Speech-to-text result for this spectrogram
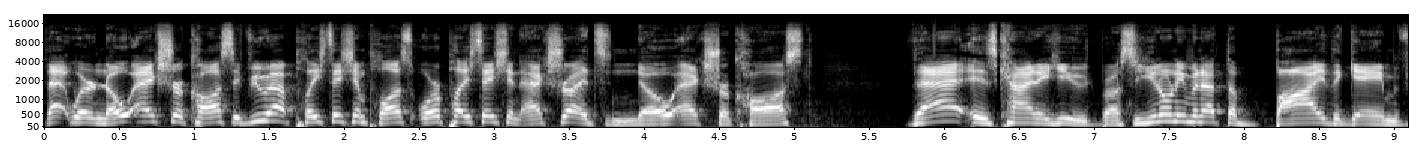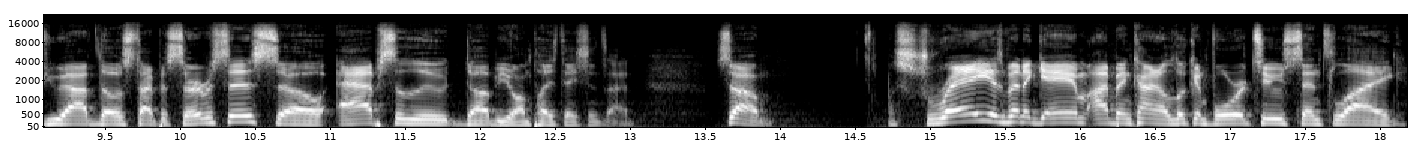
that we're no extra cost. If you have PlayStation Plus or PlayStation Extra, it's no extra cost. That is kind of huge, bro. So you don't even have to buy the game if you have those type of services. So absolute W on PlayStation side. So Stray has been a game I've been kind of looking forward to since like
